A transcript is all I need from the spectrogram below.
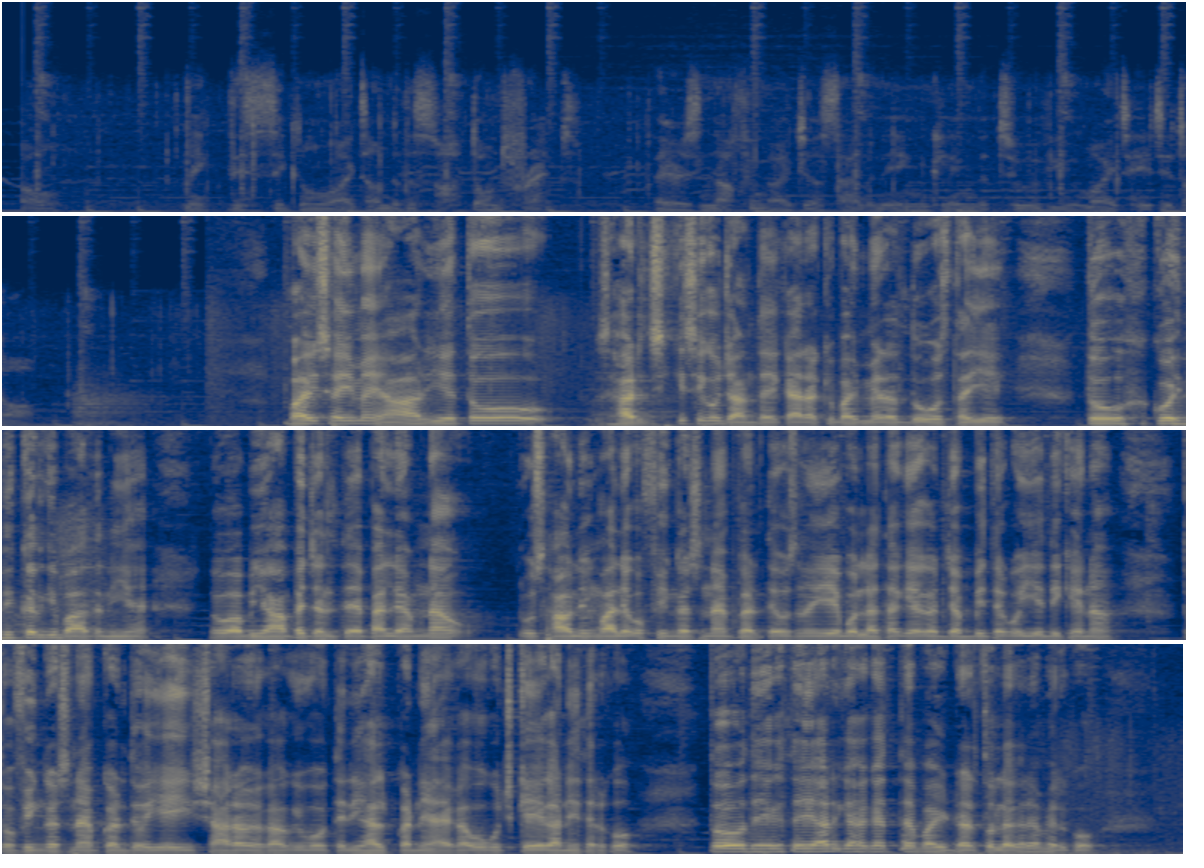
There is nothing. I just have an inkling the two of you might hit it off. भाई सही में यार ये तो हर किसी को जानता है, कह रहा कि भाई मेरा दोस्त है ये। तो कोई दिक्कत की बात नहीं है। तो अब यहाँ पे चलते हैं। पहले हम ना उस हाउलिंग वाले को फिंगर स्नैप करते हैं। उसने ये बोला था कि अगर जब भी तेरे को ये दिखे ना तो फिंगर स्नैप कर दो यही इशारा होगा कि वो तेरी हेल्प करने आएगा। वो कुछ कहेगा नहीं तेरे को। तो देखते यार क्या कहते हैं। भाई डर तो लग रहा है मेरे को।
